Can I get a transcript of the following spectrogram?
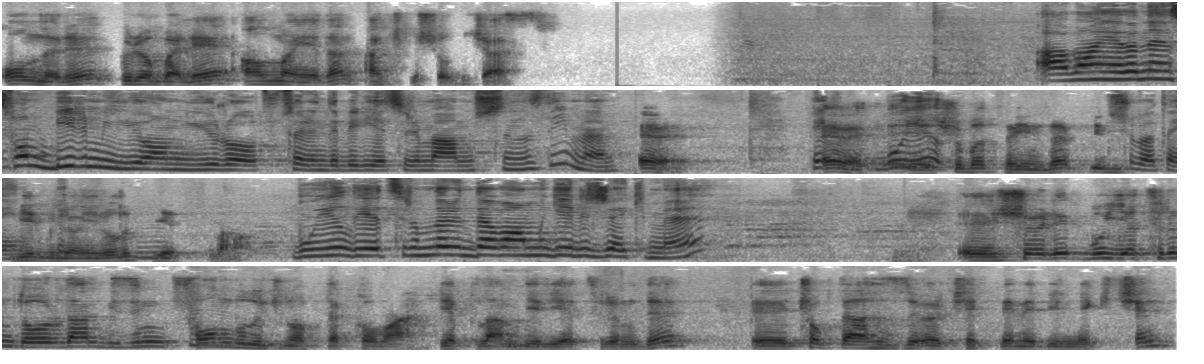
onları globale Almanya'dan açmış olacağız. Almanya'dan en son 1 milyon euro tutarında bir yatırım almıştınız değil mi? Evet. Peki evet, bu e, yıl, Şubat ayında 1, Şubat ayında. 1 milyon Peki. euroluk bir yatırım aldık. bu yıl yatırımların devamı gelecek mi? Ee, şöyle bu yatırım doğrudan bizim fonbulucu.com'a yapılan bir yatırımdı. Ee, çok daha hızlı ölçeklenebilmek için.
